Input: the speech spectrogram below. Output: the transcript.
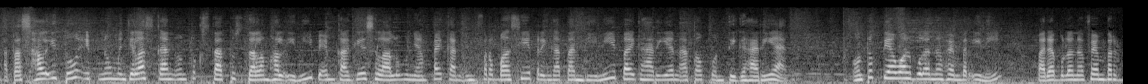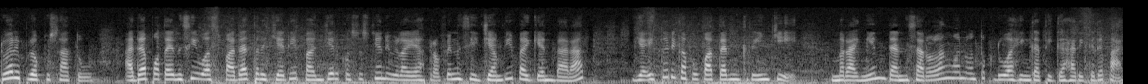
Atas hal itu, Ibnu menjelaskan untuk status dalam hal ini BMKG selalu menyampaikan informasi peringatan dini baik harian ataupun tiga harian. Untuk di awal bulan November ini, pada bulan November 2021, ada potensi waspada terjadi banjir khususnya di wilayah Provinsi Jambi bagian barat, yaitu di Kabupaten Kerinci, Merangin, dan Sarolangun untuk dua hingga tiga hari ke depan.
